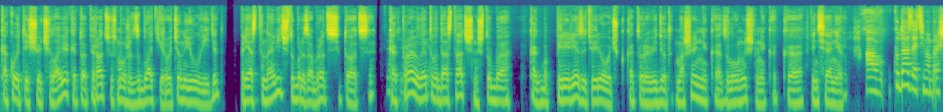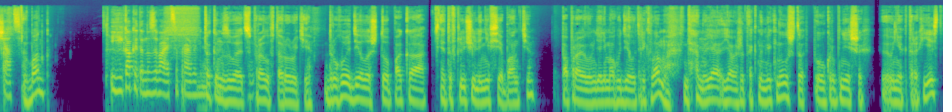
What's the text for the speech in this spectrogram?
какой-то еще человек эту операцию сможет заблокировать. Он ее увидит, приостановить, чтобы разобраться в ситуации. Как правило, этого достаточно, чтобы как бы перерезать веревочку, которая ведет от мошенника, от злоумышленника к пенсионеру. А куда за этим обращаться? В банк. И как это называется правильно? Так и называется правило второй руки. Другое дело, что пока это включили не все банки, по правилам я не могу делать рекламу, да, но я, я уже так намекнул, что у крупнейших у некоторых есть,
